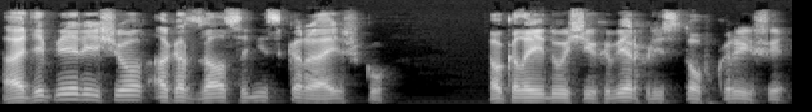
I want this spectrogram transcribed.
а теперь еще оказался не с краешку, около идущих вверх листов крыши,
